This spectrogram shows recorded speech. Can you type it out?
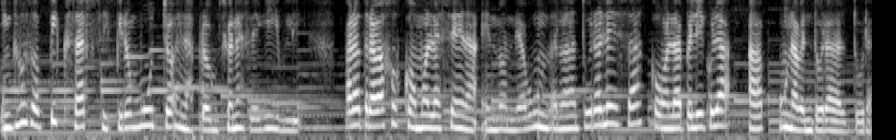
Incluso Pixar se inspiró mucho en las producciones de Ghibli para trabajos como la escena en donde abunda la naturaleza, como la película Up, una aventura de altura.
